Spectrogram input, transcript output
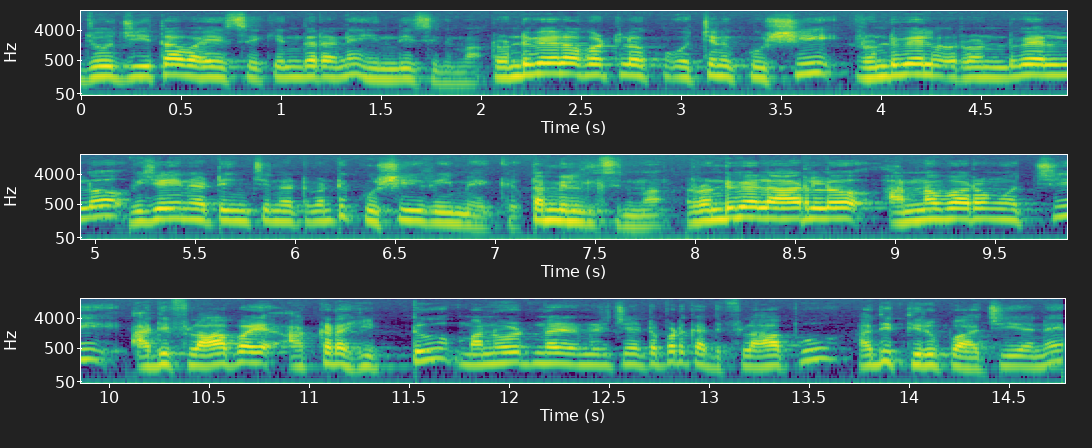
జో జీతా వహే సికిందర్ అనే హిందీ సినిమా. రెండు వేల ఒకటిలో వచ్చిన ఖుషి రెండు వేల రెండు వేలలో విజయ్ నటించినటువంటి ఖుషి రీమేక్ తమిళ్ సినిమా. రెండు వేల ఆరులో అన్నవరం వచ్చి అది ఫ్లాప్ అయి అక్కడ హిట్. మనోడు నడిచేటప్పటికి అది ఫ్లాప్. అది తిరుపాచి అనే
